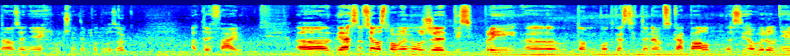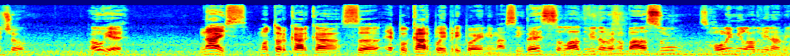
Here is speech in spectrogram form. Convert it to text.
naozaj nie je hlučný ten podvozok a to je fajn. Uh, ja som si ale spomenul, že ty si pri uh, tom podcaste, ten nám skapal, si hovoril niečo, oh je, yeah, Nice. Motorkárka s Apple CarPlay pripojeným asi. bez ladvinového pásu, s holými ladvinami.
